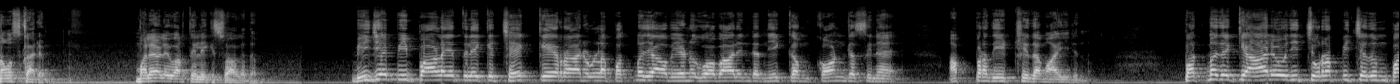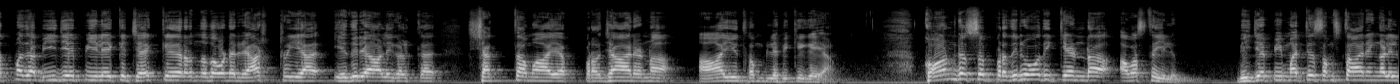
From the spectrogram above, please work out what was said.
നമസ്കാരം. മലയാളി വാർത്തയിലേക്ക് സ്വാഗതം. ബി ജെ പി പാളയത്തിലേക്ക് ചേക്കേറാനുള്ള പത്മജ വേണുഗോപാലിന്റെ നീക്കം കോൺഗ്രസിന് അപ്രതീക്ഷിതമായിരുന്നു. പത്മജയ്ക്ക് ആലോചിച്ചുറപ്പിച്ചതും പത്മജ ബി ജെ പിയിലേക്ക് ചേക്കേറുന്നതോടെ രാഷ്ട്രീയ എതിരാളികൾക്ക് ശക്തമായ പ്രചാരണ ആയുധം ലഭിക്കുകയാണ്. കോൺഗ്രസ് പ്രതിരോധിക്കേണ്ട അവസ്ഥയിലും ബി ജെ പി മറ്റ് സംസ്ഥാനങ്ങളിൽ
